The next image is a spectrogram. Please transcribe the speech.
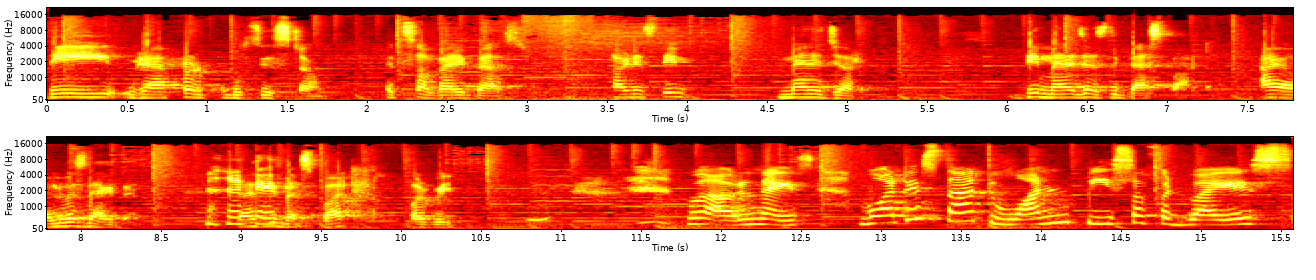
the referral pool system. It's a very best. Third is the manager. The manager is the best part. I always like them that's the best part for me Wow, nice. What is that one piece of advice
